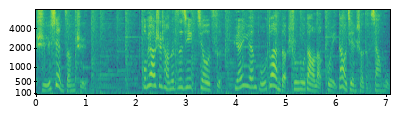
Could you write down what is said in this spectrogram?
实现增值，股票市场的资金就此源源不断地输入到了轨道建设等项目。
